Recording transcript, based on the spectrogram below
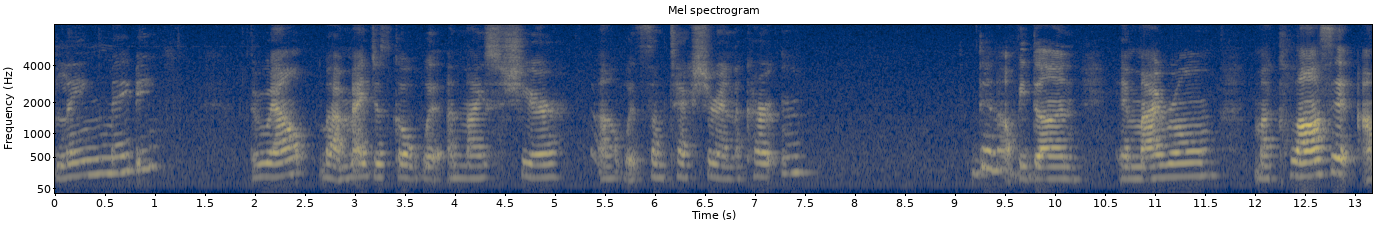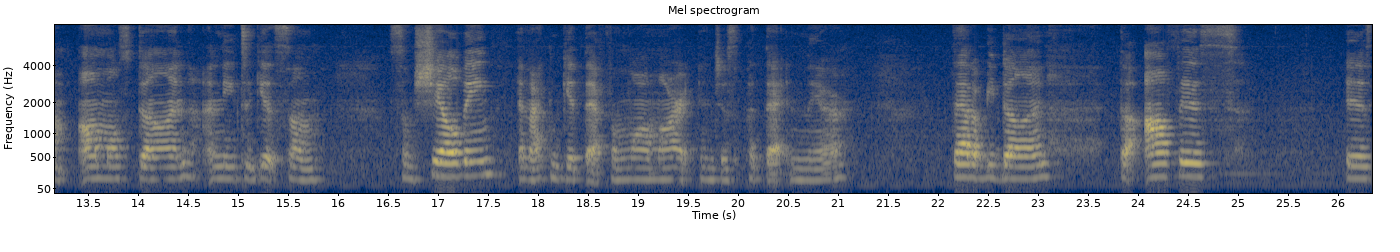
bling maybe throughout. But I might just go with a nice sheer uh, with some texture in the curtain. Then I'll be done in my room. My closet, I'm almost done. I need to get some some shelving and I can get that from Walmart and just put that in there. That'll be done. The office is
